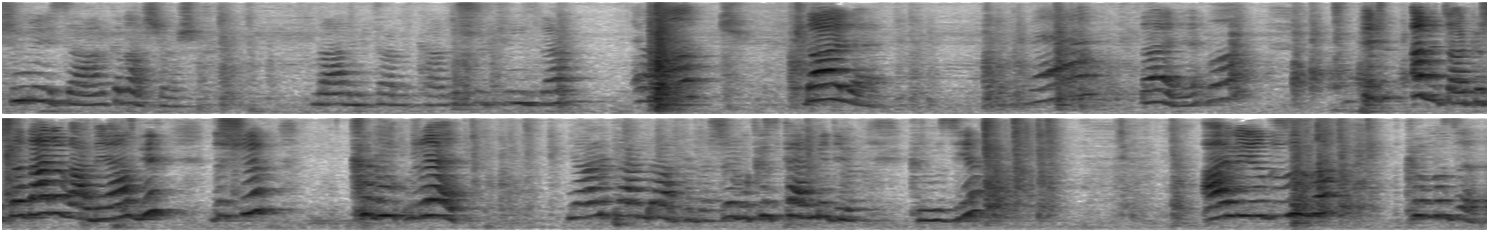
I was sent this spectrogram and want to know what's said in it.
Şimdi ise arkadaşlar. Daha da bir tane kaldı şu ülkemizden. Daire. Daire. Evet, evet beyaz bir. Dışı kırmızı red. Yani pembe arkadaşlar. Bu kız pembe diyor. Kırmızıya. Ay ve yıldızı da kırmızı.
